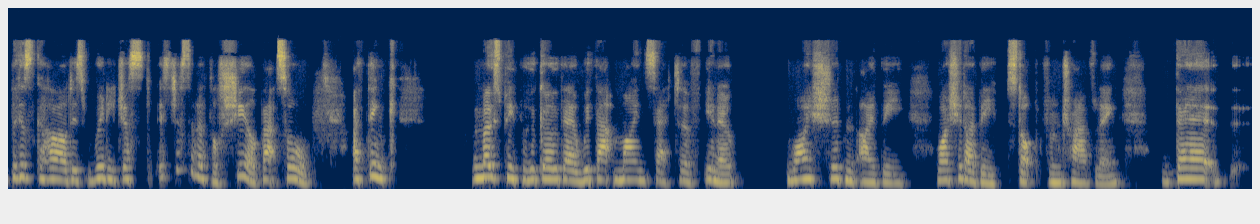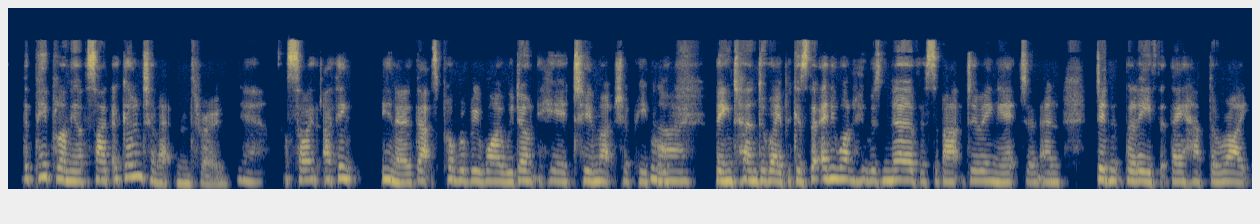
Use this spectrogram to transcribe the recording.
because the card is really just it's just a little shield. That's all. I think most people who go there with that mindset of you know why shouldn't I be why should I be stopped from traveling? They're the people on the other side are going to let them through. Yeah. So I, I think you know that's probably why we don't hear too much of people no. being turned away because the, anyone who was nervous about doing it and, and didn't believe that they had the right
